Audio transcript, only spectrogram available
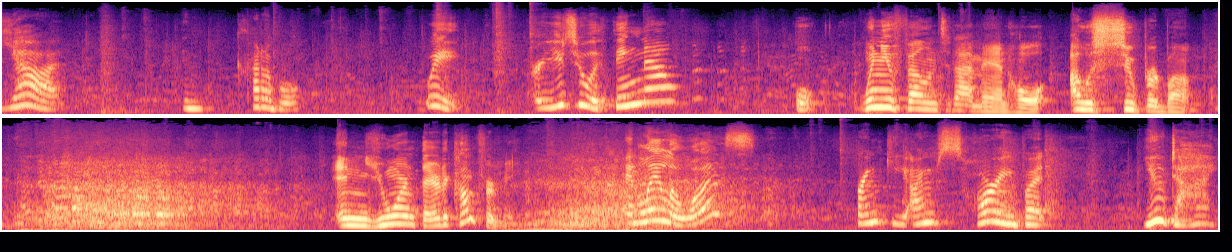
Yeah, incredible. Wait, are you two a thing now? Well, when you fell into that manhole, I was super bummed. And you weren't there to comfort me. And Layla was? Frankie, I'm sorry, but you died.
